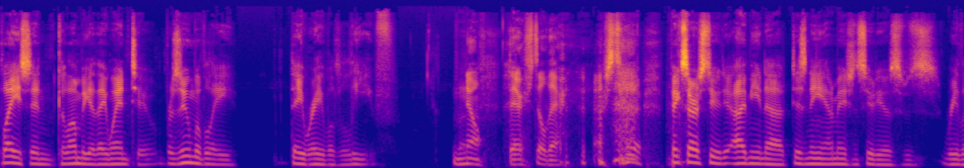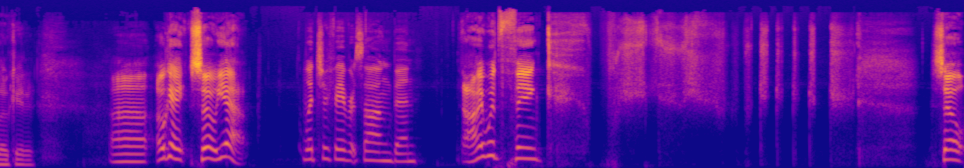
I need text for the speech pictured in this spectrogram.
place in Colombia they went to. Presumably, they were able to leave. No, they're still there. They're still there. Pixar studio, I mean uh, Disney Animation Studios was relocated. Uh, okay, so yeah, What's your favorite song, Ben? I would think. So,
